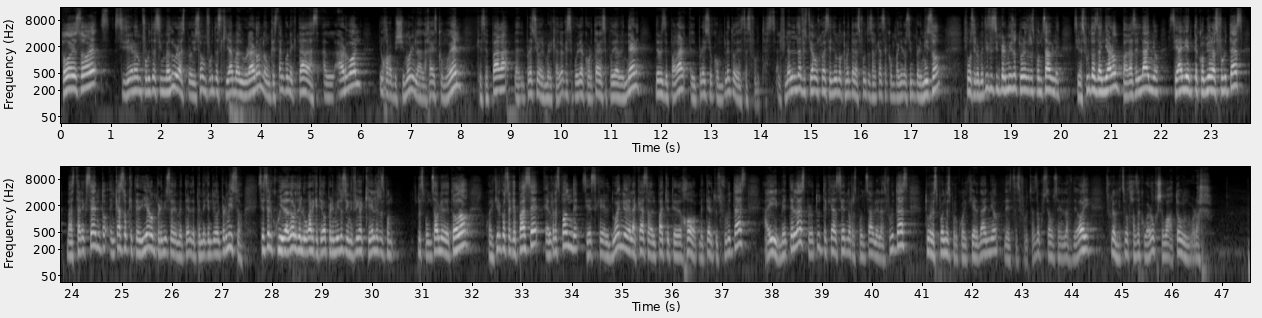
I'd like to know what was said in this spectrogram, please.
Todo eso es si eran frutas inmaduras, pero si son frutas que ya maduraron, aunque están conectadas al árbol, Dijo Rabbi Shimon y la alhaja es como él, que se paga el precio del mercado, que se podía cortar, se podía vender, debes de pagar el precio completo de estas frutas. Al final del DAF estudiamos cuál es el día uno que mete las frutas al casa compañero sin permiso. Dijimos, si lo metiste sin permiso, tú eres responsable. Si las frutas dañaron, pagas el daño. Si alguien te comió las frutas, va a estar exento. En caso que te dieron permiso de meter, depende de quién te dio el permiso. Si es el cuidador del lugar que te dio permiso, significa que él es responsable de todo. Cualquier cosa que pase, él responde. Si es que el dueño de la casa o del patio te dejó meter tus frutas, ahí mételas, pero tú te quedas siendo responsable de las frutas. Tú respondes por cualquier daño de estas frutas. Es lo que estamos en el live de hoy.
